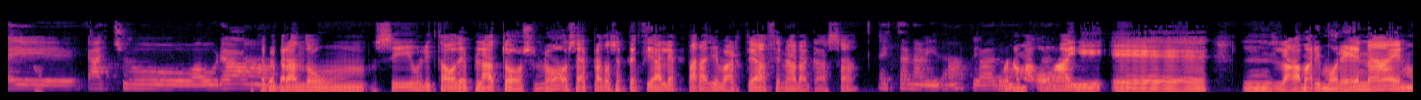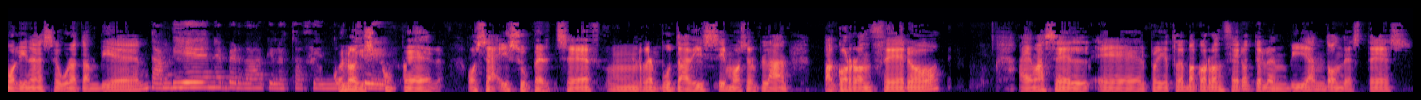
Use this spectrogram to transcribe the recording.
eh, ha hecho ahora... Está preparando un, sí, un listado de platos, ¿no? O sea, platos especiales para llevarte a cenar a casa. Esta Navidad, claro. Bueno, Magoga claro. y eh, la Marimorena en Molina de Segura también. También es verdad que lo está haciendo. Bueno, y sí. O sea, y super chef mm, reputadísimos, en plan Paco Roncero. Además, el, el proyecto de Paco Roncero te lo envían donde estés.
